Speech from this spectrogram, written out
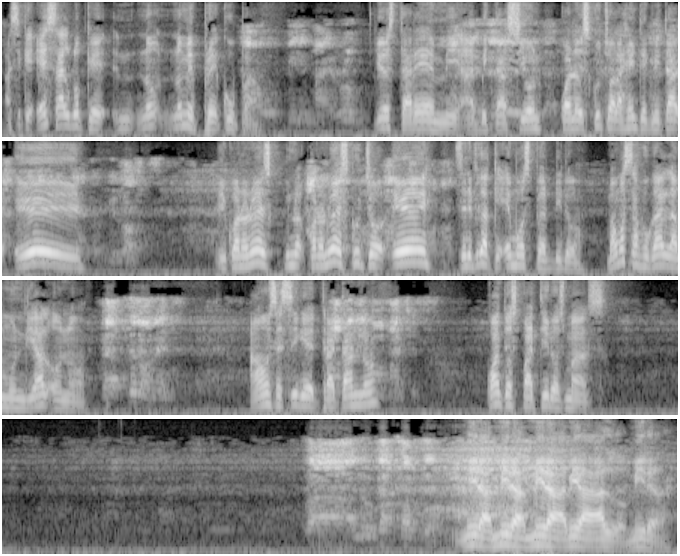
Así que es algo que no, no me preocupa. Yo estaré en mi habitación cuando escucho a la gente gritar, ¡eh! Y cuando no, es, cuando no escucho, ¡eh! Significa que hemos perdido. ¿Vamos a jugar la mundial o no? ¿Aún se sigue tratando? ¿Cuántos partidos más? Mira, mira, mira, mira algo, mira.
